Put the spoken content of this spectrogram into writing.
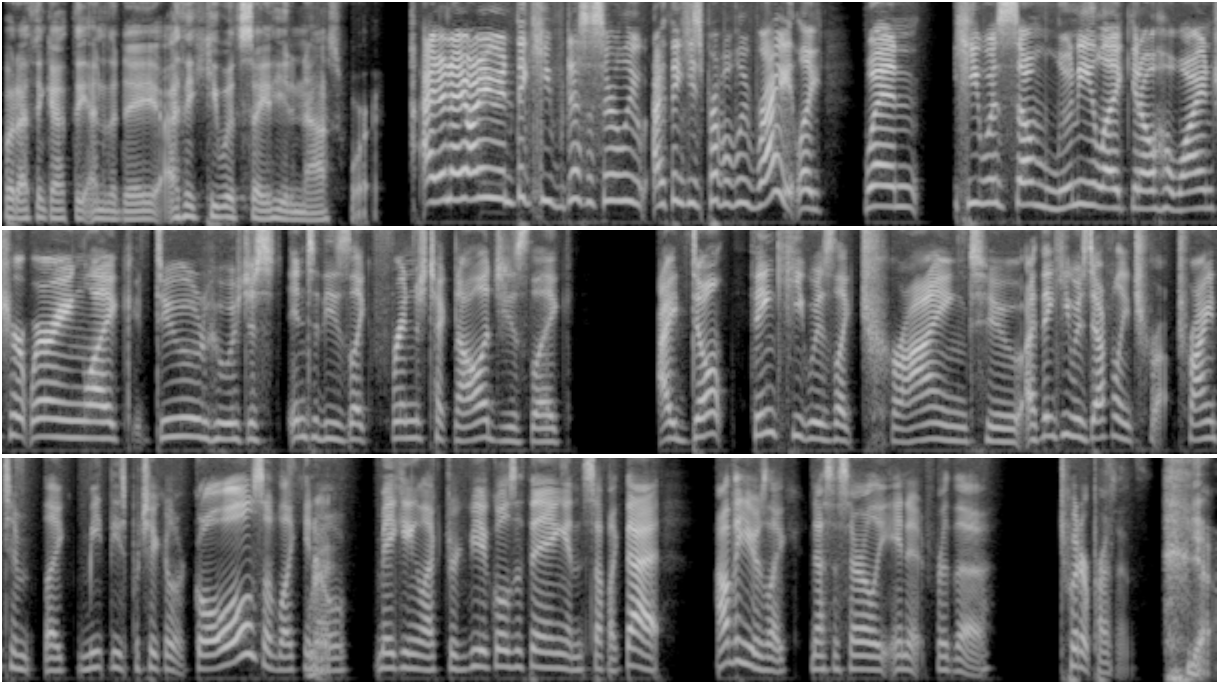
but I think at the end of the day, I think he would say he didn't ask for it. and I don't even think he necessarily. I think he's probably right. Like when he was some loony, like you know, Hawaiian shirt wearing like dude who was just into these like fringe technologies. Like I don't think he was like trying to. I think he was definitely tr- trying to like meet these particular goals of like you Right. know making electric vehicles a thing and stuff like that. I don't think he was like necessarily in it for the Twitter presence. Yeah.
